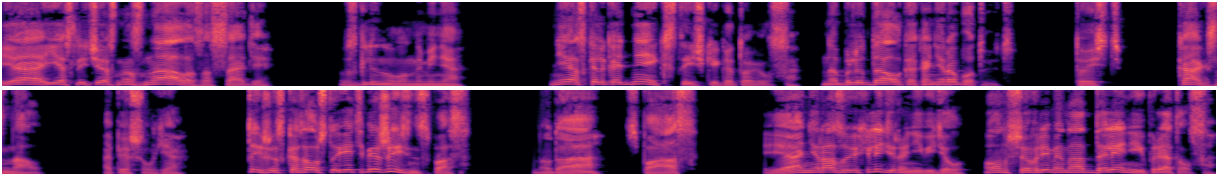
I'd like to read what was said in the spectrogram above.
Я, если честно, знал о засаде. Взглянул он на меня. Несколько дней к стычке готовился. Наблюдал, как они работают. То есть, как знал? опешил я. «Ты же сказал, что я тебе жизнь спас». «Ну да, спас. Я ни разу их лидера не видел, он все время на отдалении прятался.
